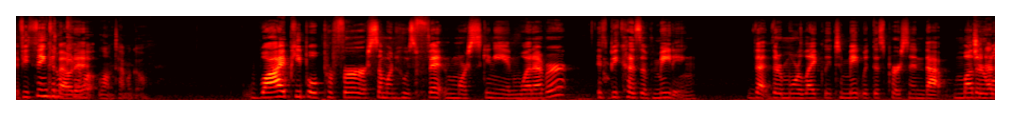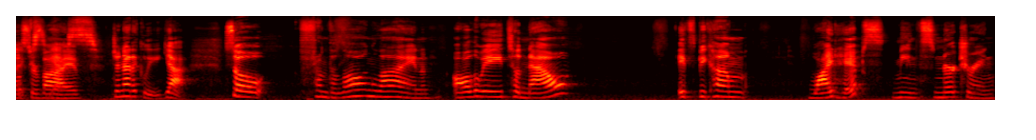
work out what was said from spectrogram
If you think about it, about a long time ago. why people prefer someone who's fit and more skinny and whatever is because of mating. That they're more likely to mate with this person, that mother Genetics, will survive yes. genetically. Yeah. So from the long line all the way till now, it's become wide hips means nurturing,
